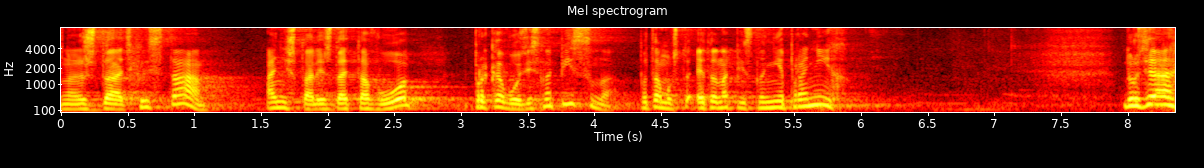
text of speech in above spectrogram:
э, ждать Христа, они стали ждать того, про кого здесь написано, потому что это написано не про них. Друзья,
